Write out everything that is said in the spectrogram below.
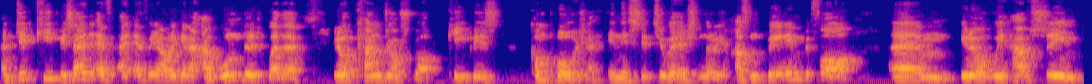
and did keep his head every, every now and again. I wondered whether you know can Josh Rock keep his composure in this situation that he hasn't been in before. Um, you know, we have seen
